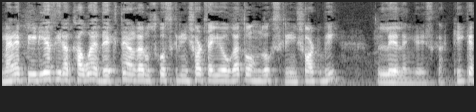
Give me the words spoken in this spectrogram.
मैंने पीडीएफ ही रखा हुआ है, देखते हैं, अगर उसको स्क्रीनशॉट चाहिए होगा तो हम लोग स्क्रीनशॉट भी ले लेंगे इसका, ठीक है?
